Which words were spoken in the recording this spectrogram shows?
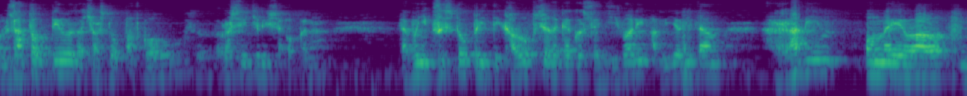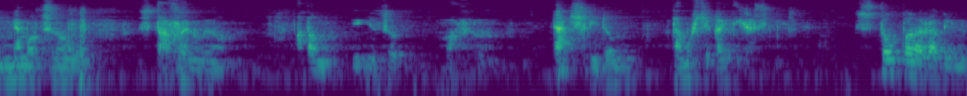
on zatopil, začal stoupat kous, rozsvítili se okna. Tak oni přistoupili ty chalupci, tak jako se dívali a viděli tam, rabín omejoval nemocnou stavenu. Jo a tam něco vařil. Tak šli domů, tam už čekali ty chasní. Stoupal rabin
